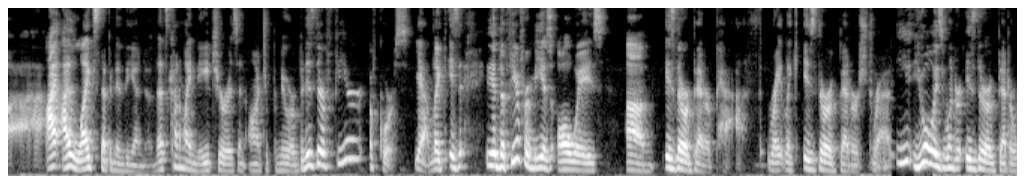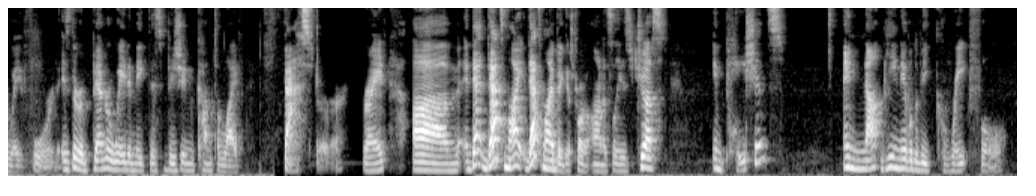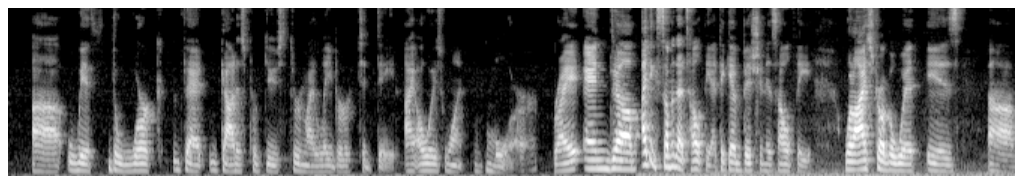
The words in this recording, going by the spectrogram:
I, I like stepping into the unknown. That's kind of my nature as an entrepreneur. But is there fear? Of course, yeah. Like is the fear for me is always um, is there a better path? Right? Like, is there a better strategy? You, you always wonder, is there a better way forward? Is there a better way to make this vision come to life faster? Right. Um, and that that's my that's my biggest struggle, honestly, is just impatience and not being able to be grateful uh, with the work that God has produced through my labor to date. I always want more, right? And um, I think some of that's healthy. I think ambition is healthy. What I struggle with is um,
